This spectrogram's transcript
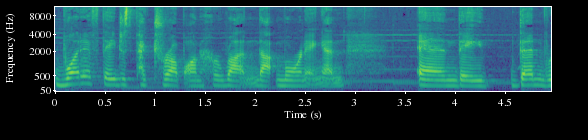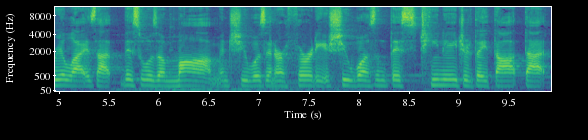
what if they just picked her up on her run that morning and and they then realized that this was a mom and she was in her 30s. She wasn't this teenager they thought that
